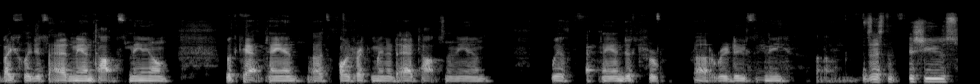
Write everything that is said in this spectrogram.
basically just adding in Topsin M with Captan. Uh, it's always recommended to add Topsin M with Captan just to uh, reduce any um, resistance issues.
